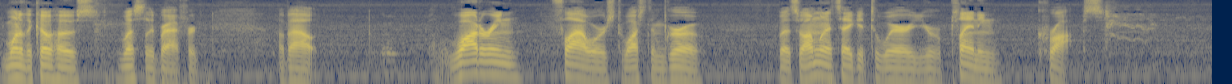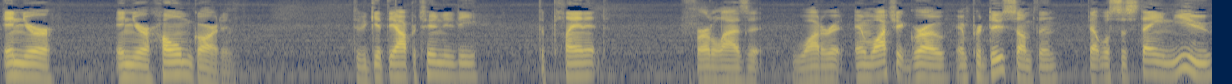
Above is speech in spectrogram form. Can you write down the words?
one of the co-hosts, Wesley Bradford, about watering flowers to watch them grow. But so I'm going to take it to where you're planting crops in your in your home garden to get the opportunity to plant it, fertilize it, water it, and watch it grow and produce something that will sustain you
